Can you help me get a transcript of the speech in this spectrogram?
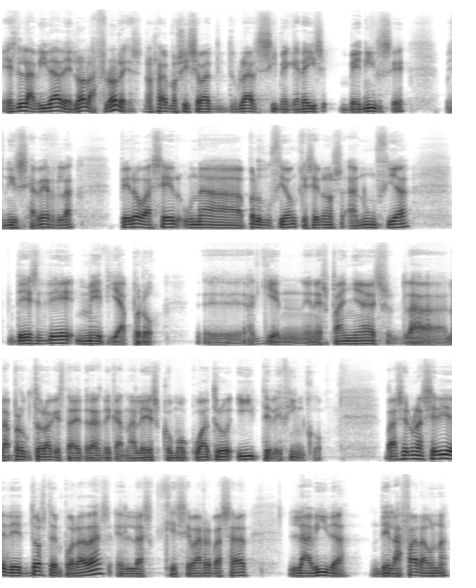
es la vida de Lola Flores. No sabemos si se va a titular Si me queréis venirse, venirse a verla, pero va a ser una producción que se nos anuncia desde MediaPro. Eh, aquí en, en, España es la, la, productora que está detrás de canales como 4 y Telecinco. Va a ser una serie de dos temporadas en las que se va a repasar la vida de la faraona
